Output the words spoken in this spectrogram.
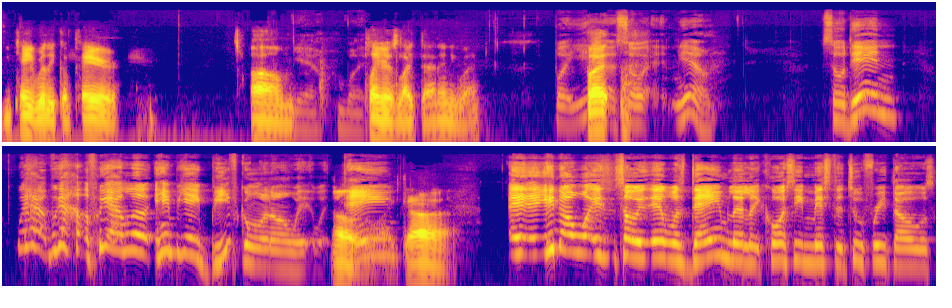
you can't really compare um yeah, players like that anyway. but yeah. but- so yeah. So then we have we got we got a little NBA beef going on with, with Oh Dame. my god! And- you know what? So it was Dame Lillard. Of course, he missed the two free throws,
